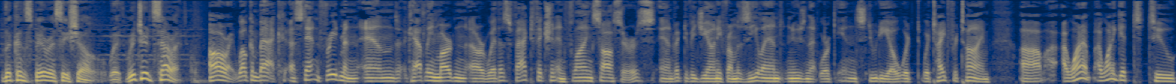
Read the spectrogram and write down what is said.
The Conspiracy Show with Richard Syrett. All right, welcome back. Uh, Stanton Friedman and Kathleen Marden are with us. Fact, Fiction, and Flying Saucers, and Victor Viggiani from Zealand News Network in studio. We're we're tight for time. Um, I want to I want to get to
